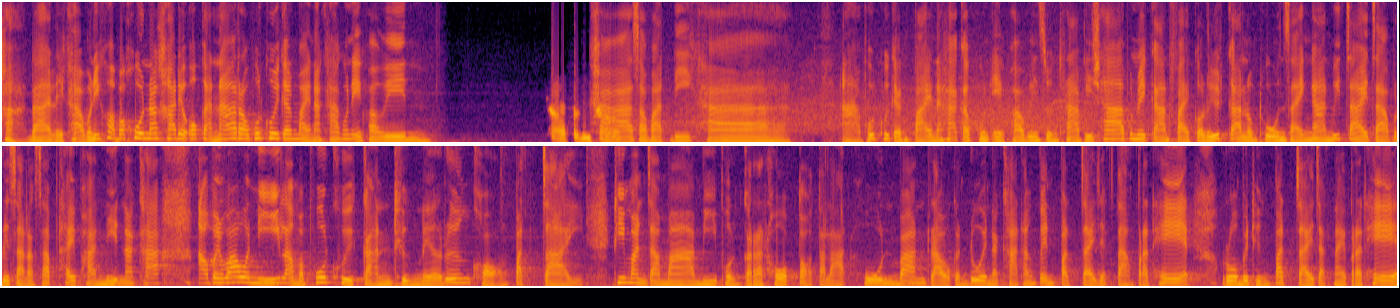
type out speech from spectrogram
ค่ะ ได้เลยค่ะ วันนี้ขอบพระคุณนะคะ เดี๋ยวโอกาสหน้าเราพูดคุยกันใหม่นะคะ คุณเอกภาวินครับสวัสดีค่ะสวัสดีค่ะ พูดคุยกันไปนะคะ กับคุณเอกภาวินสุนทราพิชาผู้อำนวยการฝ่ายกลยุทธ์การลงทุน สายงานวิจัยจากบริษัทหลักทรัพย์ไทยพาณิชย์นะคะ เอาเป็นว่าวันนี้เรามาพูดคุยกันถึงในเรื่องของปัจจัย ที่มันจะมามีผลกระทบต่อตลาดหุ้นบ้านเรากันด้วยนะคะ ทั้งเป็นปัจจัยจากต่างประเทศ รวมไปถึงปัจจัยจากในประเทศ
